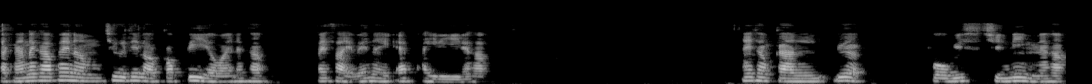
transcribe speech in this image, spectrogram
จากนั้นนะครับให้นำชื่อที่เรา Copy เอาไว้นะครับ ไปใส่ไว้ในแอป ID นะครับ ให้ทำการเลือก Provisioning นะครับ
